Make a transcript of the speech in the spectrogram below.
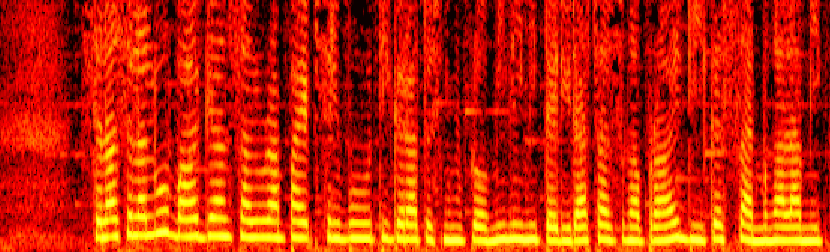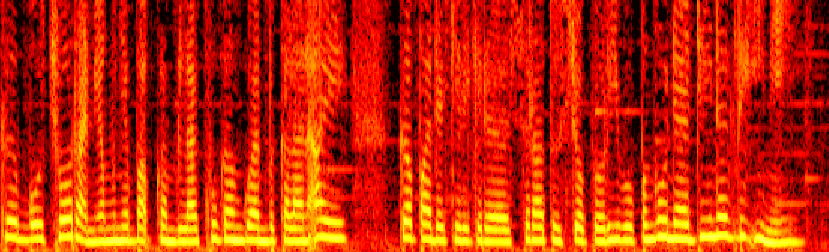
Selasa lalu, bahagian saluran paip 1350 mm di dasar Sungai Perai dikesan mengalami kebocoran yang menyebabkan berlaku gangguan bekalan air kepada kira-kira 120,000 pengguna di negeri ini.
